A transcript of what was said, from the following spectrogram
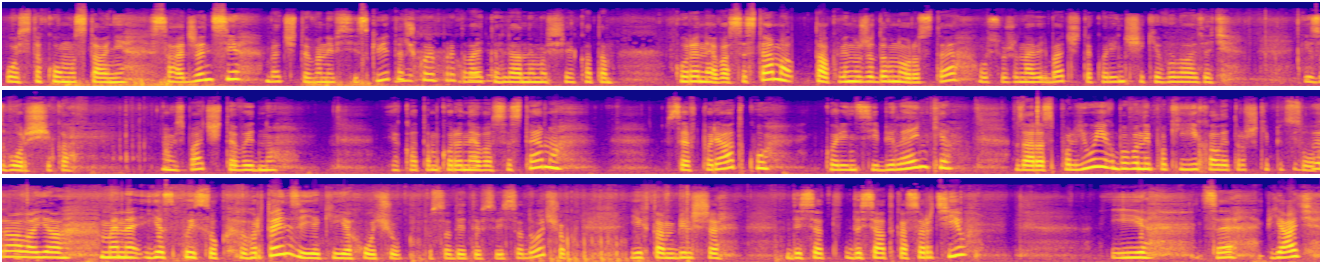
Ось в такому стані саджанці. Бачите, вони всі з квіточкою приходять. Давайте глянемо ще, яка там коренева система. Так, він уже давно росте. Ось уже навіть, бачите, корінчики вилазять із горщика. Ось, бачите, видно, яка там коренева система. Все в порядку. Корінці біленькі. Зараз полью їх, бо вони поки їхали, трошки підсохли. Збирала я, в мене є список гортензій, які я хочу посадити в свій садочок. Їх там більше десят, десятка сортів. І це 5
